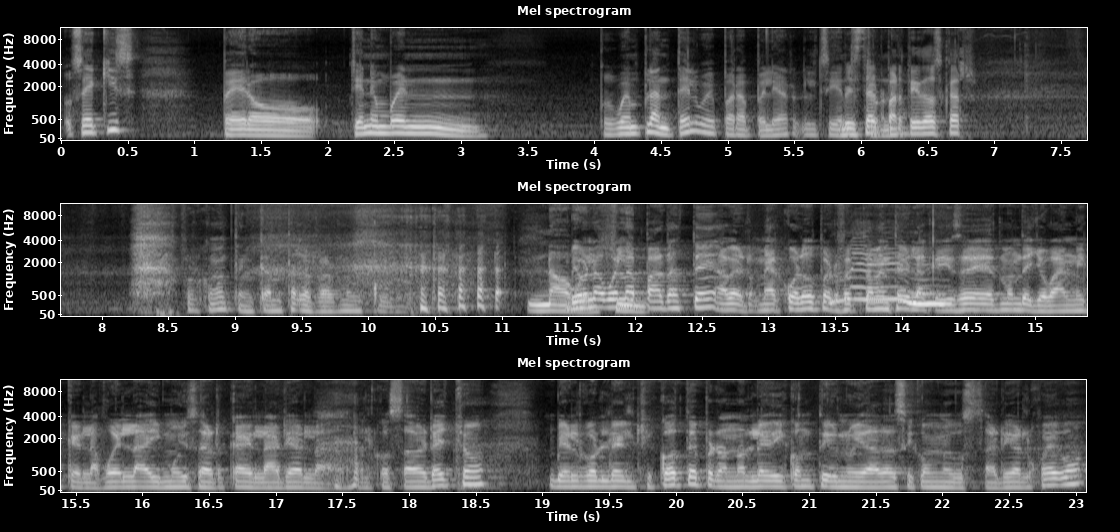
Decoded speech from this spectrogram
o sea, X, pero tiene un buen, pues buen plantel, güey, para pelear el siguiente ¿Viste el partido, Oscar? Por cómo te encanta agarrarme el culo. No, Vi una buena fin. parte. A ver, me acuerdo perfectamente de la que dice Edmond de Giovanni, que la fue ahí muy cerca del área la- al costado derecho. Vi el gol del Chicote, pero no le di continuidad así como me gustaría al juego.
